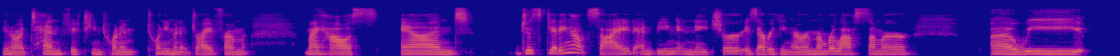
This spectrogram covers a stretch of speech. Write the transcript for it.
you know, a 10, 15, 20, 20 minute drive from my house. And just getting outside and being in nature is everything. I remember last summer, uh, we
